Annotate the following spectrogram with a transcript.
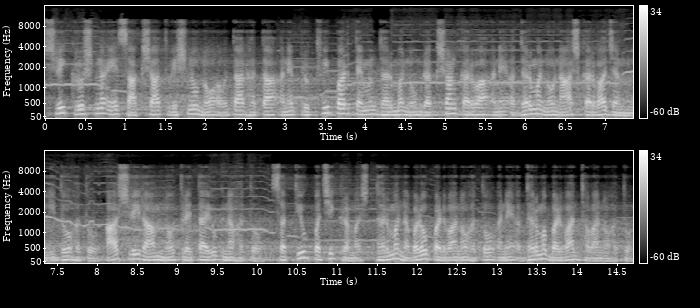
શ્રી કૃષ્ણ એ સાક્ષાત વિષ્ણુનો અવતાર હતા અને પૃથ્વી પર તેમણે ધર્મનું રક્ષણ કરવા અને અધર્મનો નાશ કરવા જન્મ લીધો હતો. આ શ્રી રામનો ત્રેતાયુગ ન હતો. સતયુગ પછી ક્રમશ ધર્મ નબળો પડવાનો હતો અને અધર્મ બળવાન થવાનો હતો.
